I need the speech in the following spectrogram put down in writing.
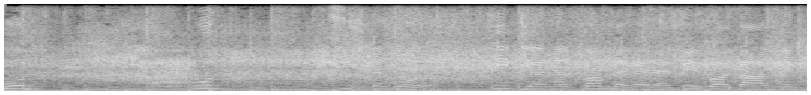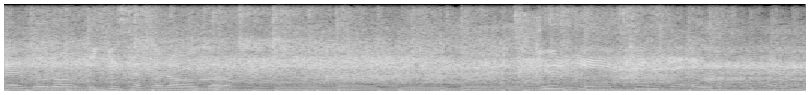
Vur. Vur. İşte bu. İlk yarının son dakikada bir gol daha attık ve durum 2-0 oldu. Türkiye kimse ezikletemez.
